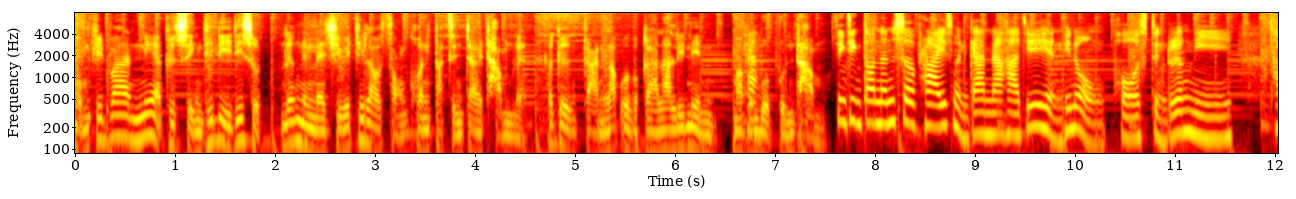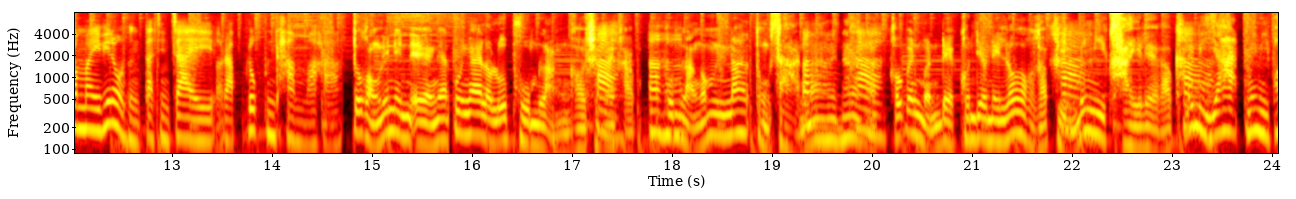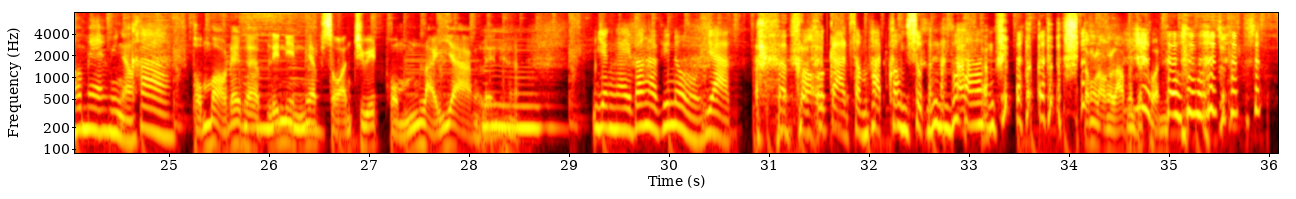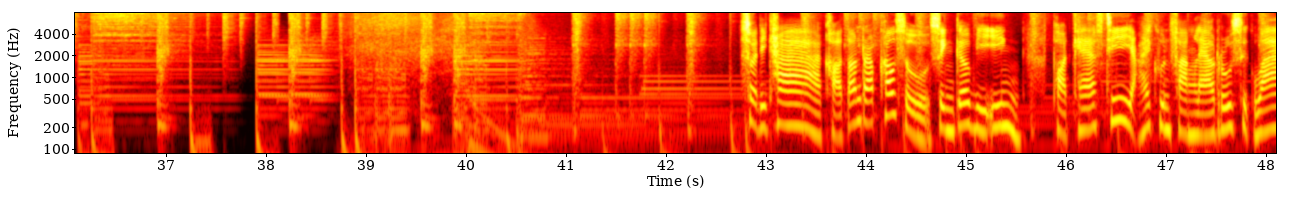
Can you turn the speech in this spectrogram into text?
ผมคิดว่าเนี่ยคือสิ่งที่ดีที่สุดเรื่องหนึ่งในชีวิตที่เราสองคนตัดสินใจทำเลย ก็คือการรับอุปการะลินินมาเป็นค่ะบุตรบุญธรรม จริง ๆ ตอนนั้นเซอร์ไพรส์เหมือนกันนะคะ ที่เห็นพี่โหน่งโพสต์ถึงเรื่องนี้ทำไมพี่โหน่งถึงตัดสินใจรับลูกบุญธรรมอะคะตัวของลินินเองเนี่ยพูดง่ายเรารู้ภูมิหลังเขาใช่ไหมค่ะครับอ่าฮะภูมิหลังก็มันน่าสงสารมากเลยอ่านะค่ะเขาเป็นเหมือนเด็กคนเดียวในโลกอะครับผิงค่ะไม่มีใครเลยครับค่ะไม่มีญาติไม่มีพ่อแม่ไม่มีเนาะค่ะผมบอกได้เลยอืมลินินเนี่ยสอนชีวิตผมหลายอย่างเลยนะครับอืม ยังไงบ้างคะพี่โหน่งอยากแบบขอโอกาสสัมผัสความสุขนั้นบ้าง ต้องลองรับมันทุกคนสวัสดีค่ะ ขอต้อนรับเข้าสู่ Single Being Podcast ที่อยากให้คุณฟังแล้วรู้สึกว่า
